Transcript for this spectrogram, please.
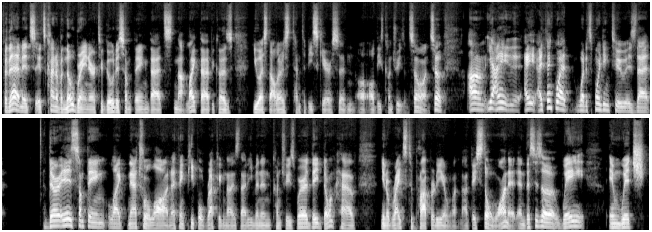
for them, it's it's kind of a no brainer to go to something that's not like that because U.S. dollars tend to be scarce in all, all these countries and so on. So, um, yeah, I, I, I think what what it's pointing to is that there is something like natural law, and I think people recognize that even in countries where they don't have, you know, rights to property and whatnot, they still want it, and this is a way in which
